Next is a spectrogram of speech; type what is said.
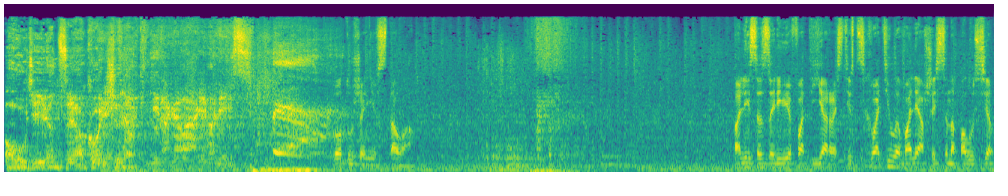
Аудиенция окончена. Не договаривались. Тот уже не вставал. Алиса, заревев от ярости, схватила валявшийся на полу серп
